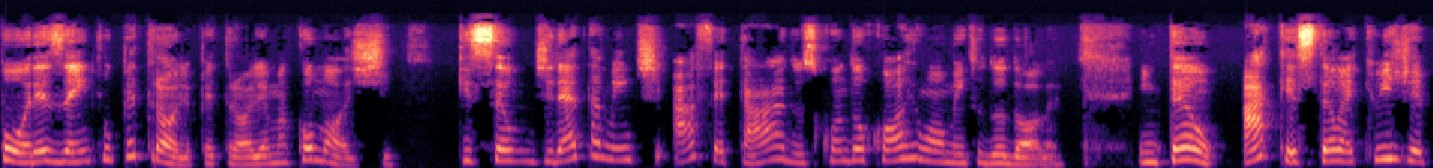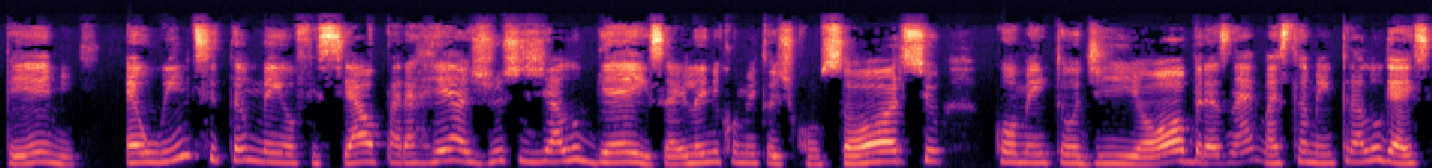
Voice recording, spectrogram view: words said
Por exemplo, o petróleo. O petróleo é uma commodity que são diretamente afetados quando ocorre um aumento do dólar. Então, a questão é que o IGPM é o índice também oficial para reajustes de aluguéis. A Elaine comentou de consórcio, comentou de obras, né? Mas também para aluguéis.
